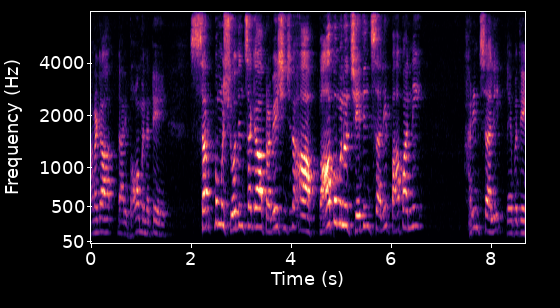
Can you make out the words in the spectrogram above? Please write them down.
అనగా దాని భావం ఏంటంటే సర్పము శోధించగా ప్రవేశించిన ఆ పాపమును ఛేదించాలి పాపాన్ని హరించాలి లేకపోతే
